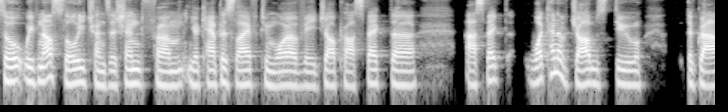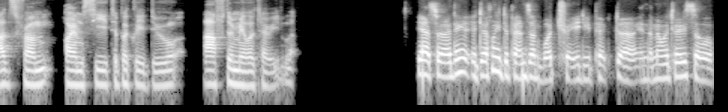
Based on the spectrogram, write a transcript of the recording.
So we've now slowly transitioned from your campus life to more of a job prospect uh, aspect. What kind of jobs do the grads from RMC typically do after military? Yeah, so I think it definitely depends on what trade you picked uh, in the military. So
